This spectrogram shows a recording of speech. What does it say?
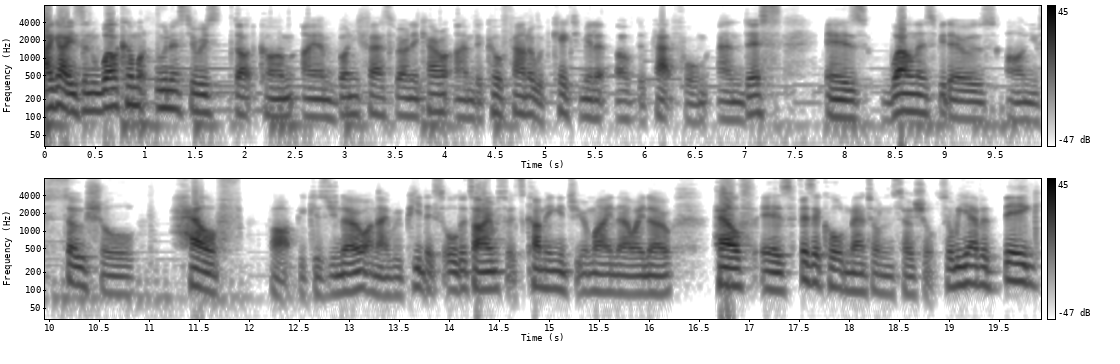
Hi guys and welcome on unaseries.com. I am Boniface Veronicaro. I'm the co-founder with Katie Miller of the platform and this is wellness videos on your social health part because you know, and I repeat this all the time, so it's coming into your mind now, I know, health is physical, mental and social. So we have a big,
